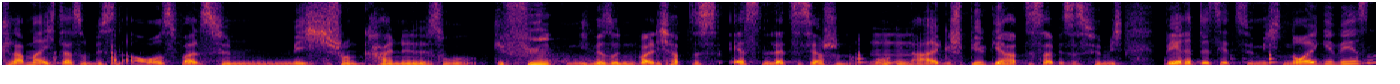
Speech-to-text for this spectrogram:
klammer ich da so ein bisschen aus, weil es für mich schon keine so gefühlt nicht mehr so, weil ich habe das Essen letztes Jahr schon Mhm. original gespielt gehabt, deshalb ist es für mich, wäre das jetzt für mich neu gewesen,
